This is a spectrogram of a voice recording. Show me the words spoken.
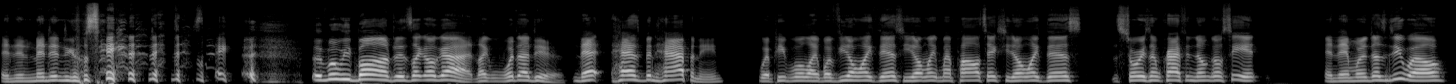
And then men didn't go see it. It's like the movie bombed. It's like, oh God, like what did I do? That has been happening where people are like, well, if you don't like this, you don't like my politics, you don't like this, the stories I'm crafting, don't go see it. And then when it doesn't do well,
